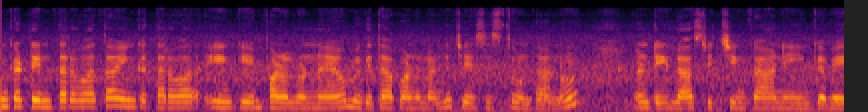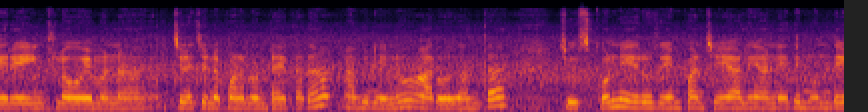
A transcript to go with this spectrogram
ఇంకా టెన్ తర్వాత ఇంకా తర్వాత ఇంకేం పనులు ఉన్నాయో మిగతా పనులన్నీ చేసేస్తూ ఉంటాను. అంటే ఇలా స్టిచ్చింగ్ కానీ ఇంకా వేరే ఇంట్లో ఏమన్నా చిన్న చిన్న పనులు ఉంటాయి కదా అవి నేను ఆ రోజంతా చూసుకొని ఏ రోజు ఏం పని చేయాలి అనేది ముందే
